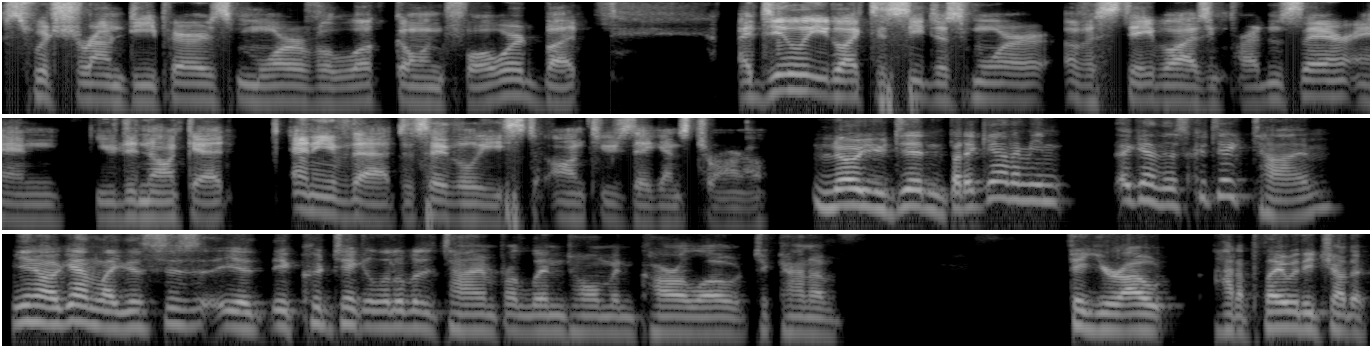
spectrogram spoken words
switched around D pairs more of a look going forward, but ideally you'd like to see just more of a stabilizing presence there, and you did not get any of that to say the least on Tuesday against Toronto. No, you didn't. But again, I mean, again, this could take time. You know, again, like this is it, it could take a little bit of time for Lindholm and Carlo to kind of figure out how to play with each other.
